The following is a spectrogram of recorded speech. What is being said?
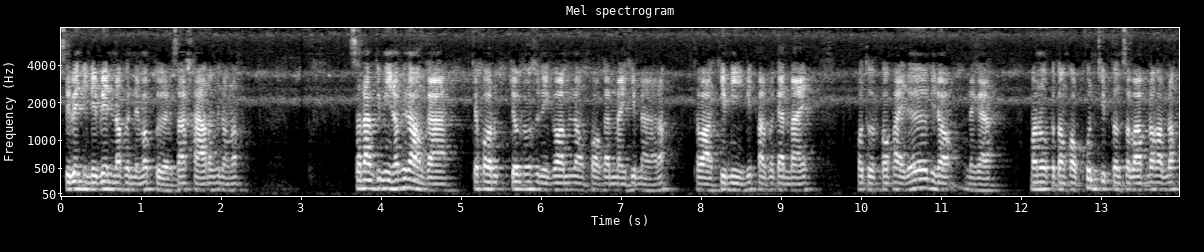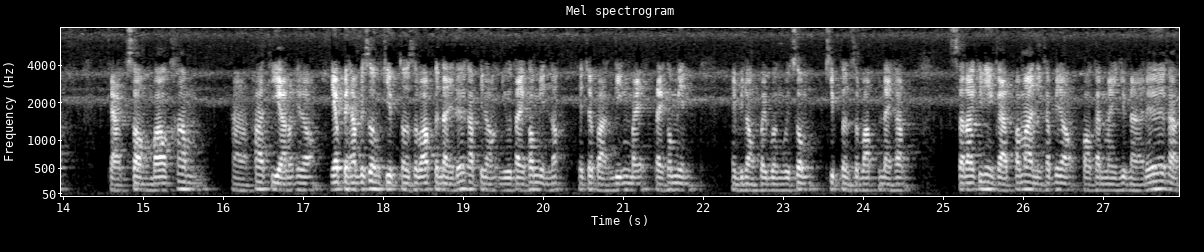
เซเว่นอีเลฟเว่นเราะเพิ่นได้มาเปิดสาขาเนาะพี่น้องเนาะสำหรับคลิปนี้เนาะพี่น้องกาจะขอจบตรงสุดนี้ก่อนพี่น้องพอกันใหม่คลิปหน้าเนาะแต่ว่าคลิปนี้ผิดพลาดประการใดขอโทษขออภัยเด้อพี่น้องนะครับ มนุษย์ก็ต้องขอบคุณคลิปต้นฉบับนะครับเนาะจากสองเบาค่ำอ่าผ้าเทียนะพี่น้องเดี๋ยวไปทำไปส่งคลิปต้นฉบับเป็นใดเด้อครับพี่น้องอยู่ใต้คอมเมนต์เนาะเดี๋ยวจะฝากลิงก์ไว้ใต้คอมเมนต์ให้พี่น้องไปเบิ่งไปส้มคลิปต้นฉบับเป็นใดครับสาระคลิปนี้ก็ประมาณนี้ครับพี่น้องพอกันใหม่คลิปหน้าเด้อครับ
